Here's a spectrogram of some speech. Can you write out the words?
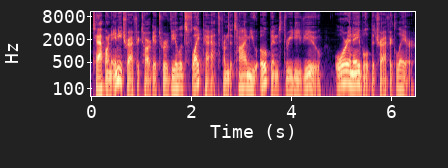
Tap on any traffic target to reveal its flight path from the time you opened 3D View or enabled the traffic layer.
